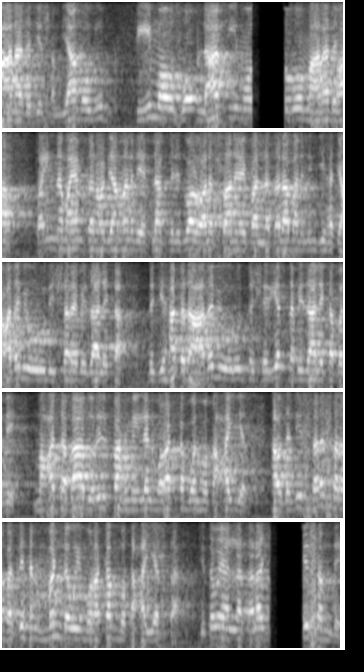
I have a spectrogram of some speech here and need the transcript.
معنا د جسم یا موجود فی موضوع لا فی موضوع وو معنا د مار فانما يمتنع بامانه د اطلاق د دوړو علی الصانع په الله تعالی باندې من جهه عدم ورود الشرع بذالک د جهه د عدم ورود د شریعت ته بذالک پدې مع تبادر الفهم الى المركب والمتحيز او د دې سره سره به ذهن منډوي مرکب متحيز ته چې ته الله تعالی جسم دی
